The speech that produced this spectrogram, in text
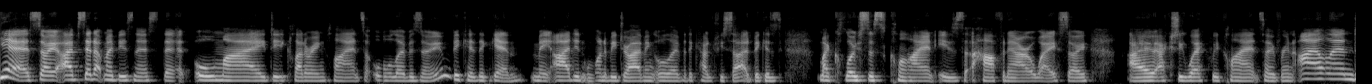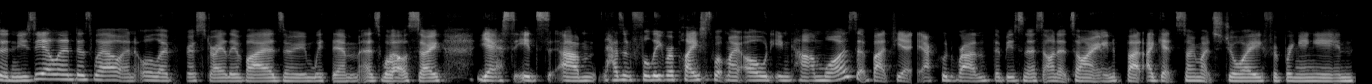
Yeah, so I've set up my business that all my decluttering clients are all over Zoom because again, me I didn't want to be driving all over the countryside because my closest client is half an hour away. So I actually work with clients over in Ireland and New Zealand as well and all over Australia via Zoom with them as well. So yes, it's um hasn't fully replaced what my old income was, but yeah, I could run the business on its own, but I get so much joy for bringing in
